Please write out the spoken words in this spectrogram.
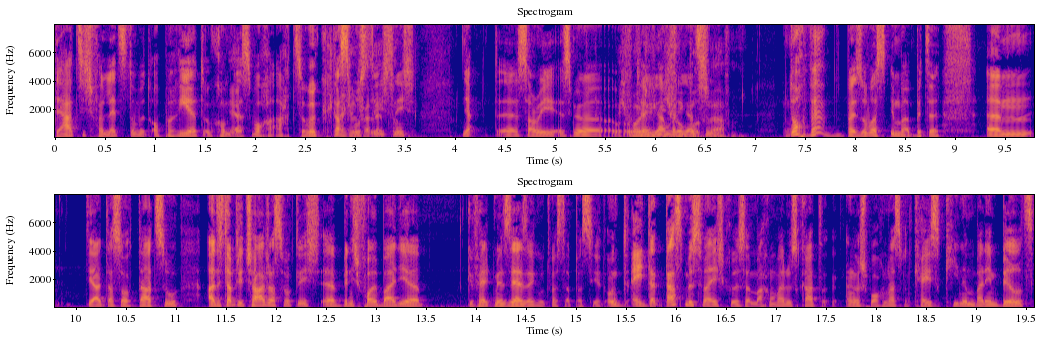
der hat sich verletzt und wird operiert und kommt Ja. erst Woche 8 zurück. Das wusste ich nicht. Ja, äh, sorry, ist mir Ich untergegangen bei den ganzen. werfen. Doch, wer, bei sowas immer, bitte. Ähm, ja, das auch dazu. Also ich glaube, die Chargers wirklich, äh, bin ich voll bei dir. Gefällt mir sehr, sehr gut, was da passiert. Und ey, da, das müssen wir eigentlich größer machen, weil du es gerade angesprochen hast mit Case Keenum bei den Bills.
